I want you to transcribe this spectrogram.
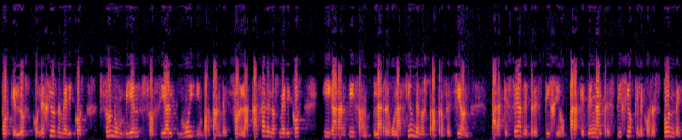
porque los colegios de médicos son un bien social muy importante, son la casa de los médicos y garantizan la regulación de nuestra profesión para que sea de prestigio, para que tenga el prestigio que le corresponde,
